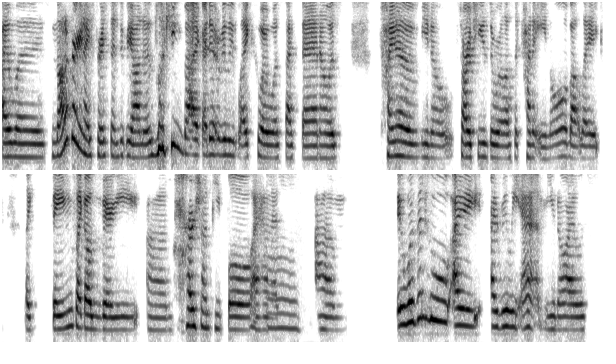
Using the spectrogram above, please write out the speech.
I was not a very nice person to be honest. Looking back, I didn't really like who I was back then. I was kind of, you know, sorry to use the word, I was like kind of anal about like like things. Like I was very um harsh on people. I had Mm. um it wasn't who i i really am you know i was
